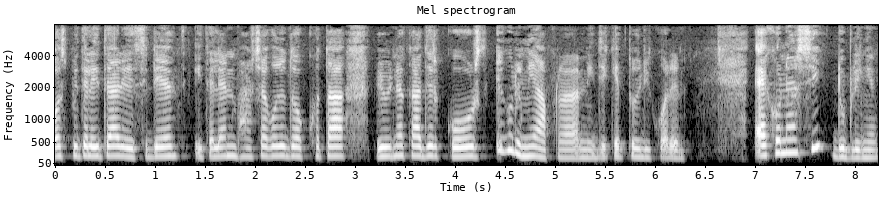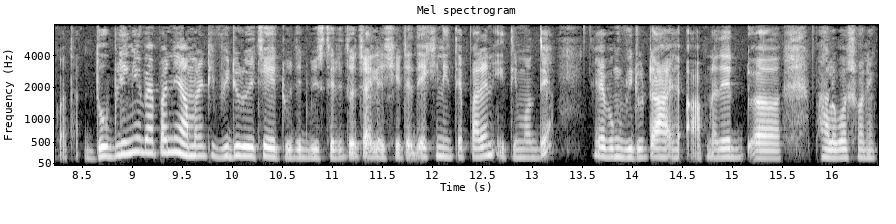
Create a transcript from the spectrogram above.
হসপিটালিতা রেসিডেন্স ইতালিয়ান ভাষাগত দক্ষতা, বিভিন্ন কাজের কোর্স এগুলো নিয়ে আপনারা নিজেকে তৈরি করেন। এখন আসি ডুবলিংয়ের কথা। ডুবলিংয়ের ব্যাপার নিয়ে আমার একটি ভিডিও রয়েছে, এ টু জেড বিস্তারিত, চাইলে সেটা দেখে নিতে পারেন ইতিমধ্যে। এবং ভিডিওটা আপনাদের ভালোবাসা অনেক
